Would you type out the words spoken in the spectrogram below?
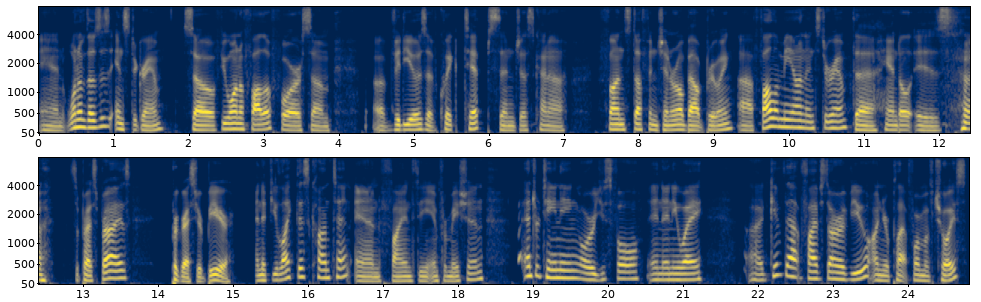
and one of those is Instagram. So if you want to follow for some uh, videos of quick tips and just kind of fun stuff in general about brewing, uh, follow me on Instagram. The handle is surprise, surprise, progress your beer. And if you like this content and find the information entertaining or useful in any way, uh, give that five star review on your platform of choice,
